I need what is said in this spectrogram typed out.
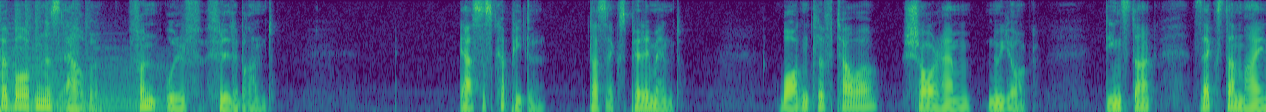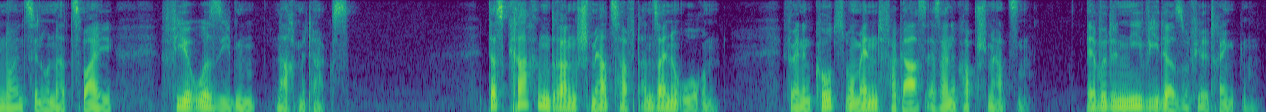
Verborgenes Erbe von Ulf Fildebrand Erstes Kapitel Das Experiment Wardenclyffe Tower, Shoreham, New York Dienstag, 6. Mai 1902, 4.07 Uhr nachmittags. Das Krachen drang schmerzhaft an seine Ohren. Für einen kurzen Moment vergaß er seine Kopfschmerzen. Er würde nie wieder so viel trinken.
